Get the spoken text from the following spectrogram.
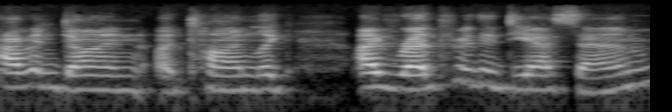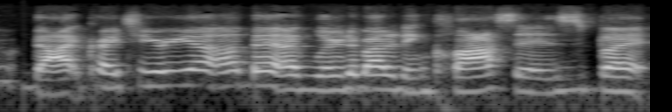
haven't done a ton. Like I've read through the DSM, that criteria of it. I've learned about it in classes, but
